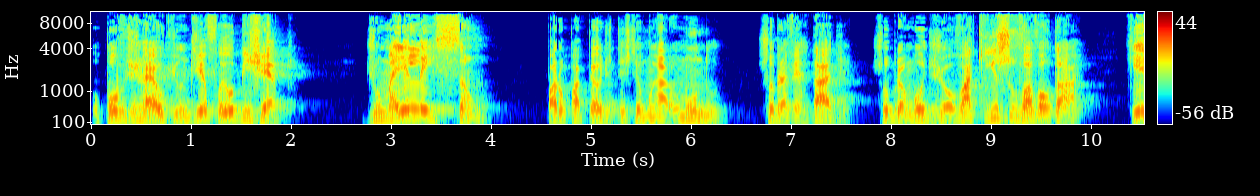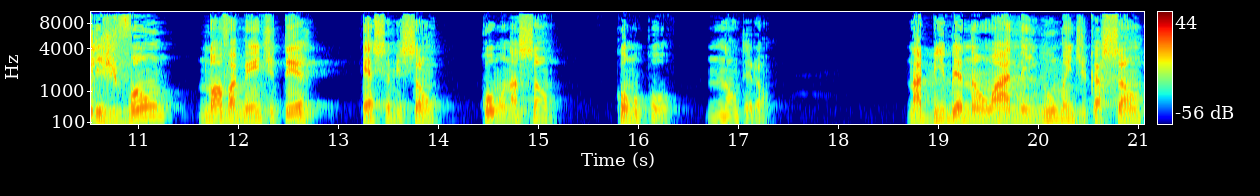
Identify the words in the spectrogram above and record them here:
o povo de Israel, que um dia foi objeto de uma eleição para o papel de testemunhar ao mundo sobre a verdade, sobre o amor de Jeová, que isso vá voltar, que eles vão novamente ter essa missão como nação, como povo. Não terão. Na Bíblia não há nenhuma indicação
